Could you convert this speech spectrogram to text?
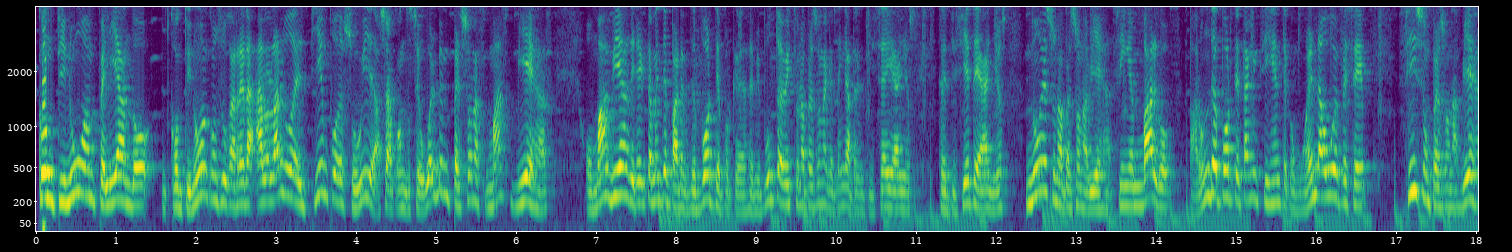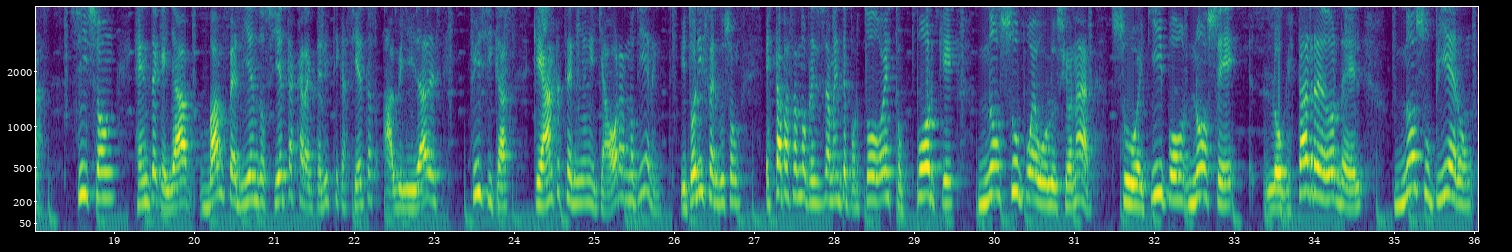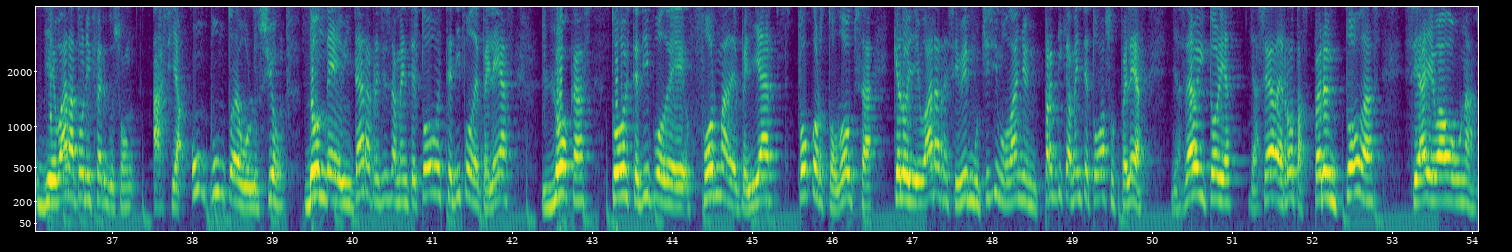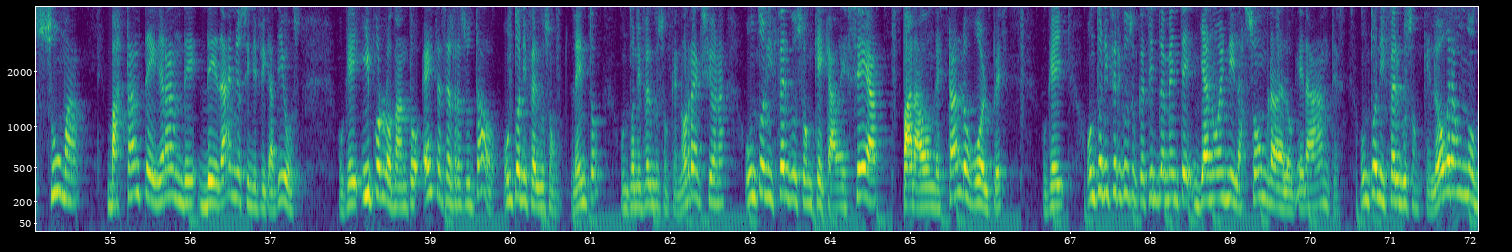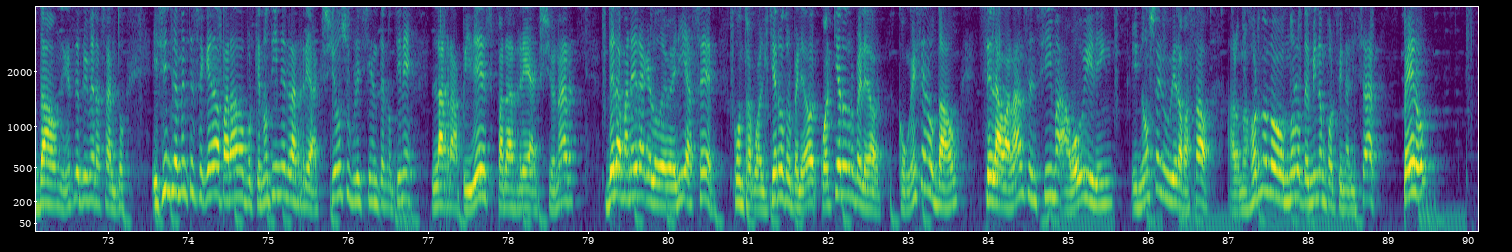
continúan peleando, continúan con su carrera a lo largo del tiempo de su vida. O sea, cuando se vuelven personas más viejas o más viejas directamente para el deporte, porque desde mi punto de vista una persona que tenga 36 años, 37 años, no es una persona vieja. Sin embargo, para un deporte tan exigente como es la UFC, sí son personas viejas, sí son gente que ya van perdiendo ciertas características, ciertas habilidades físicas que antes tenían y que ahora no tienen. Y Tony Ferguson está pasando precisamente por todo esto porque no supo evolucionar. Su equipo, no sé, lo que está alrededor de él, no supieron llevar a Tony Ferguson hacia un punto de evolución donde evitara precisamente todo este tipo de peleas locas, todo este tipo de forma de pelear poco ortodoxa que lo llevara a recibir muchísimo daño en prácticamente todas sus peleas, ya sea victorias, ya sea derrotas, pero en todas se ha llevado una suma bastante grande de daños significativos. ¿Ok? Y por lo tanto, este es el resultado. Un Tony Ferguson lento, un Tony Ferguson que no reacciona, un Tony Ferguson que cabecea para donde están los golpes, ¿ok? Un Tony Ferguson que simplemente ya no es ni la sombra de lo que era antes. Un Tony Ferguson que logra un knockdown en ese primer asalto y simplemente se queda parado porque no tiene la reacción suficiente, no tiene la rapidez para reaccionar de la manera que lo debería hacer contra cualquier otro peleador. Cualquier otro peleador con ese knockdown se la balanza encima a Bobby Green y no sé qué hubiera pasado. A lo mejor no lo, no lo terminan por finalizar, pero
